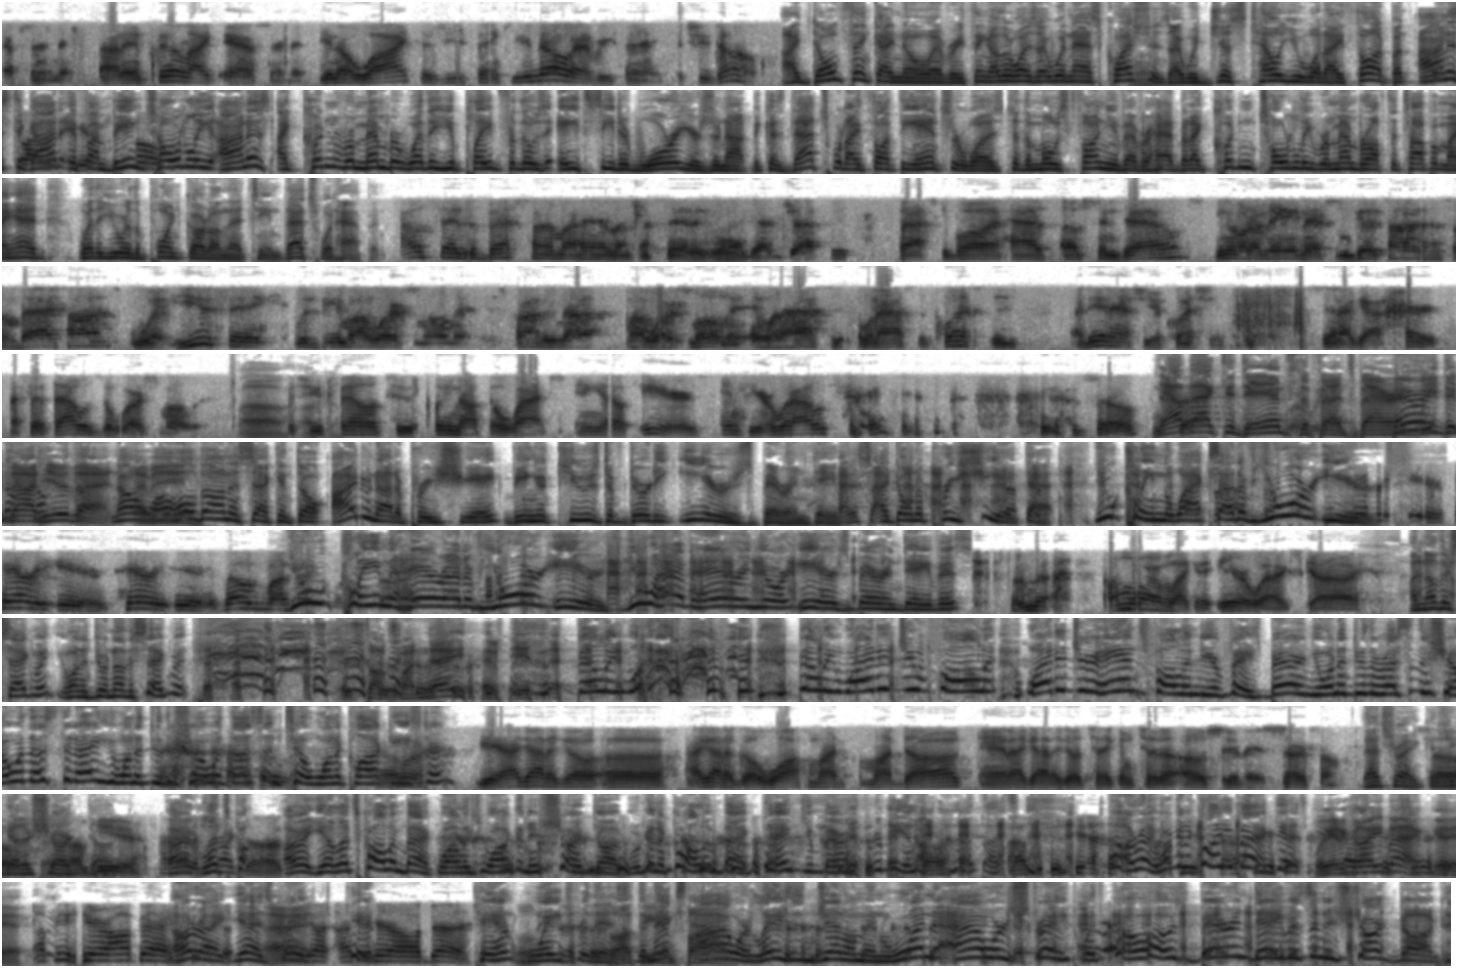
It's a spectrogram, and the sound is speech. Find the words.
Answering it. I didn't feel like answering it. You know why? Because you think you know everything, but you don't. I don't think I know everything. Otherwise, I wouldn't ask questions. I would just tell you what I thought. But honest to God, if I'm being oh. totally honest, I couldn't remember whether you played for those eighth seeded Warriors or not because that's what I thought the answer was to the most fun you've ever had. But I couldn't totally remember off the top of my head whether you were the point guard on that team. That's what happened. I would say the best time I had, like I said, is when I got drafted. Basketball has ups and downs. You know what I mean? There's some good times and some bad times. What you think would be my worst moment is probably not my worst moment. And when I asked when I asked the question, I did answer your question. I said I got hurt. I said that was the worst moment. Oh, But you failed to clean out the wax in your ears and hear what I was saying. so Now that- back to Dan's defense, Baron. Barrett, we did no, not no, hear no, that. No, I well, mean- hold on a second, though. I do not appreciate being accused of dirty ears, Baron Davis. I don't appreciate that. You clean the wax out of your ears. ears, hairy ears, hairy ears. That was my. You clean the hair out of your ears. You have hair in your ears, Baron Davis. I'm more of like an earwax guy. Another segment? You want to do another segment? Talk Monday. Billy, what happened? Billy, why did you fall? Why did your hands fall into your face? Baron, you want to do the rest of the show with us today? You want to do the show with us until one o'clock Uh, Eastern? Yeah, I gotta go. Uh, I gotta go walk my my dog, and I gotta go take him to the ocean and surf him. That's right, because you got a shark I'm dog. here. All right, let's call. All right, yeah, let's call him back while he's walking his shark dog. We're going to call him back. Thank you, Baron, for being on with us. All right, we're going to call you back. Yes, We're gonna call you back. Yeah, yeah. I'll be here all day. All right, yes, All great. right. I'll be Can't- here all day. Can't wait for this. The next hour, ladies and gentlemen, one hour straight with co-host Baron Davis and his shark dog.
